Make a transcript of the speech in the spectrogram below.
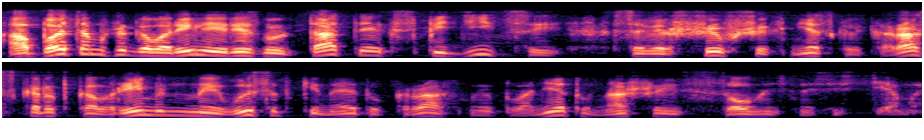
об этом же говорили результаты экспедиций, совершивших несколько раз кратковременные высадки на эту красную планету нашей Солнечной системы.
